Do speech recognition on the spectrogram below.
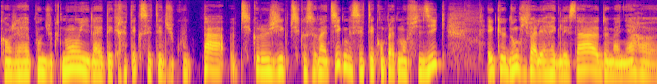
Quand j'ai répondu que non, il a décrété que c'était du coup pas psychologique, psychosomatique, mais c'était complètement physique et que donc il fallait régler ça de manière euh,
